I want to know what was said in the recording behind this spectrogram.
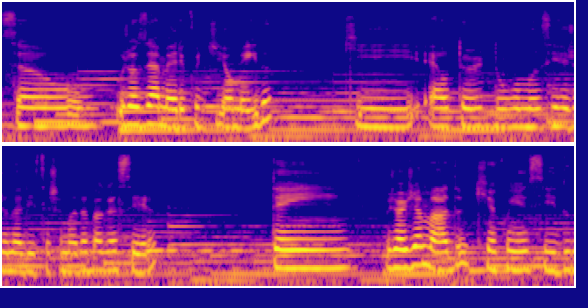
são o José Américo de Almeida, que é autor de um romance regionalista chamado Bagaceira. Tem o Jorge Amado, que é conhecido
